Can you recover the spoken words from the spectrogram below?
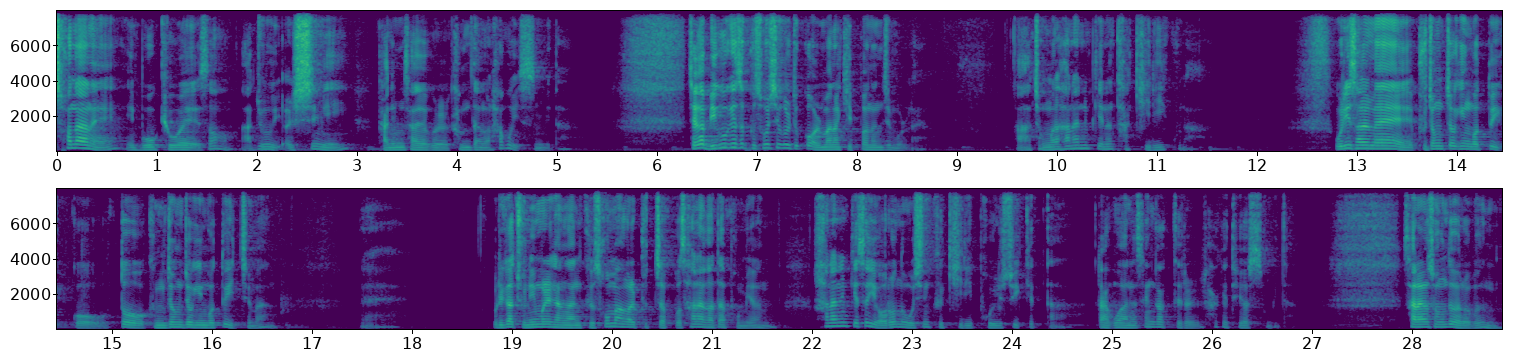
천안의 모 교회에서 아주 열심히 담임 사역을 감당을 하고 있습니다. 제가 미국에서 그 소식을 듣고 얼마나 기뻤는지 몰라요. 아, 정말 하나님께는 다 길이 있구나. 우리 삶에 부정적인 것도 있고 또 긍정적인 것도 있지만 예, 우리가 주님을 향한 그 소망을 붙잡고 살아가다 보면 하나님께서 열어놓으신 그 길이 보일 수 있겠다라고 하는 생각들을 하게 되었습니다. 사랑하는 성도 여러분,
